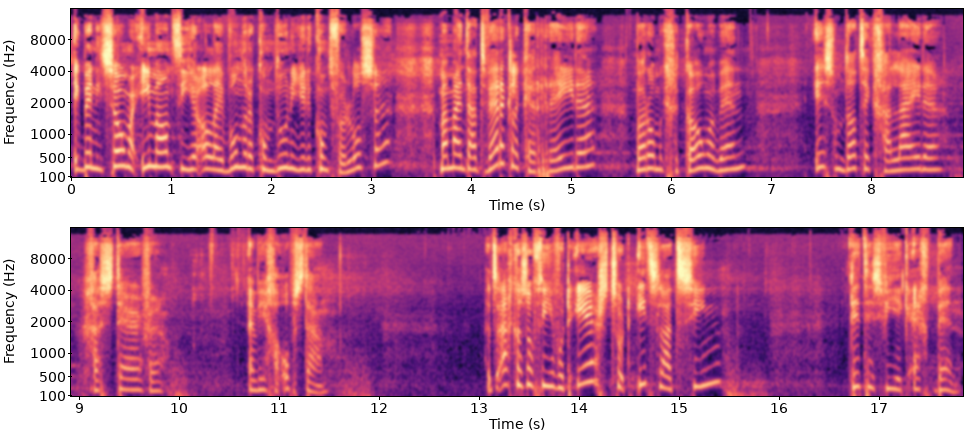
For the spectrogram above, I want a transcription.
Ik ben niet zomaar iemand die hier allerlei wonderen komt doen en jullie komt verlossen. Maar mijn daadwerkelijke reden waarom ik gekomen ben, is omdat ik ga lijden, ga sterven en weer ga opstaan. Het is eigenlijk alsof hij hier voor het eerst soort iets laat zien. Dit is wie ik echt ben.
